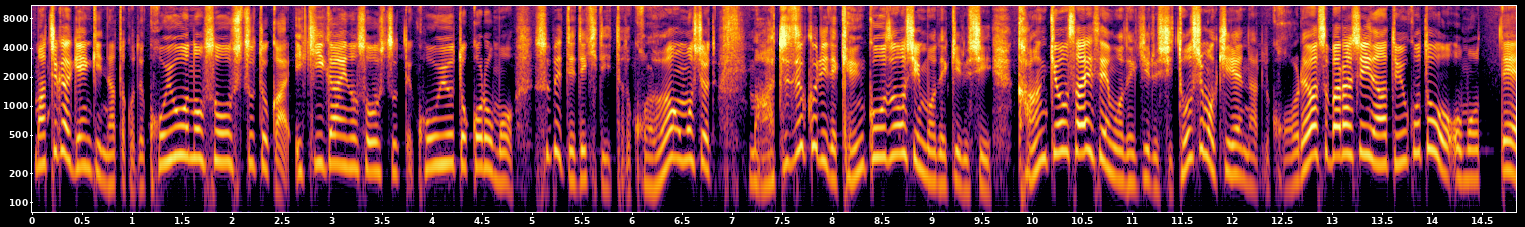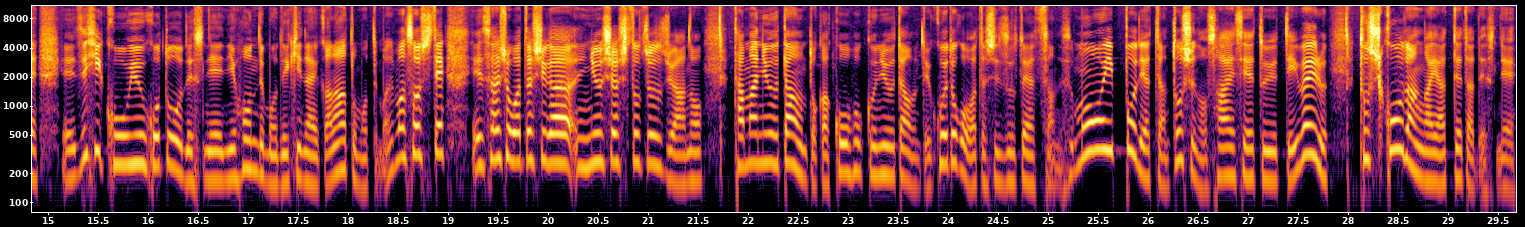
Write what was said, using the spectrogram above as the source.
町が元気になったことで雇用の創出とか生きがいの創出ってこういうところも全てできていったと。これは面白い。町づくりで健康増進もできるし環境再生もできるし都市もきれいになる。これは素晴らしいなということを思って、えー、ぜひこういうことをですね日本でもできないかなと思ってます、まあ、そして、えー、最初私が入社した当時はあの多摩ニュータウンとか港北ニュータウンっていうこういうところを私ずっとやってたんです。もう一方でやってたのは都市の再生といっていわゆる都市公団がやってたですね。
